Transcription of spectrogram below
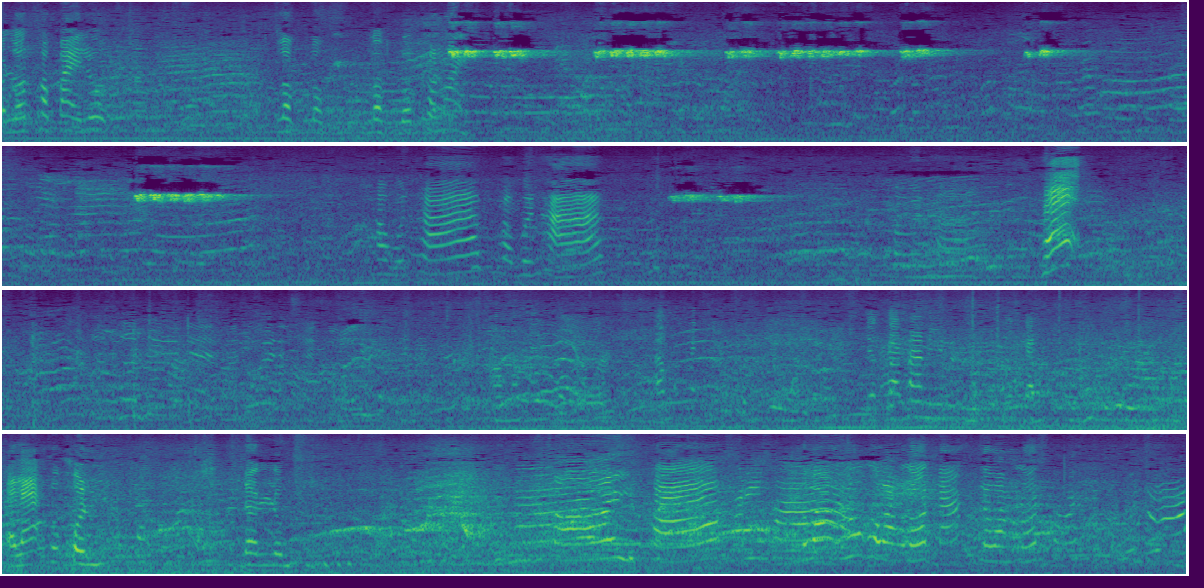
๋ยวรถเขาไปลูก หลบหลบหลบรถเขาหน่อย ขอบคุณครับ ขอบคุณครับ ขอบคุณครับแพะเอามาให้เอามาให้เดี๋ยวกันท่านี้เดี๋ยวกันไปแล้วทุกคนโดนลุมไปค่ะระวังลูกระวังรถนะ ระวังรถ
